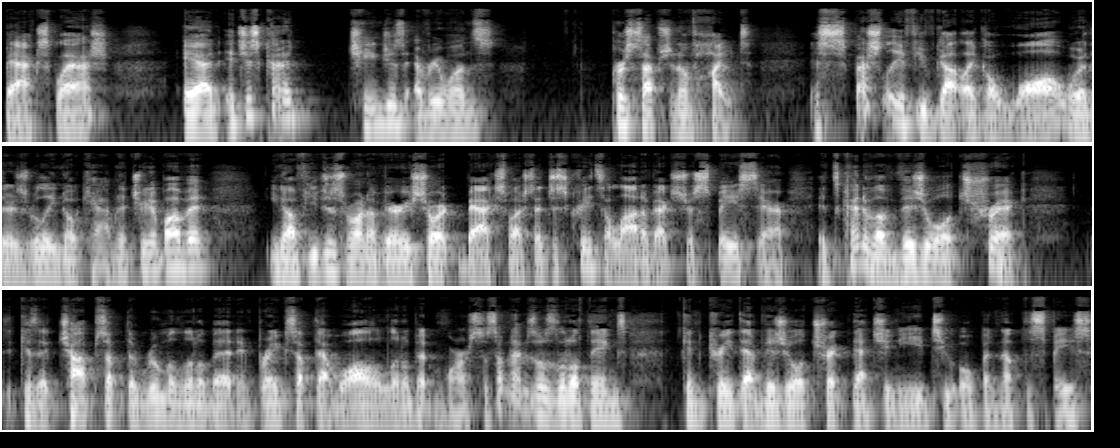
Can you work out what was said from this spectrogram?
backsplash. And it just kind of changes everyone's perception of height, especially if you've got like a wall where there's really no cabinetry above it. You know, if you just run a very short backsplash, that just creates a lot of extra space there. It's kind of a visual trick because it chops up the room a little bit and breaks up that wall a little bit more. So sometimes those little things can create that visual trick that you need to open up the space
